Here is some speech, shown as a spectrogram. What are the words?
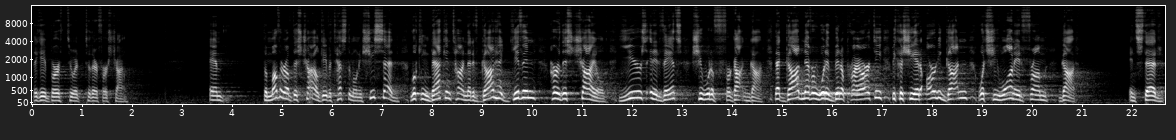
they gave birth to, a, to their first child. And The mother of this child gave a testimony. She said, looking back in time, that if God had given her this child years in advance, she would have forgotten God. That God never would have been a priority because she had already gotten what she wanted from God. Instead,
